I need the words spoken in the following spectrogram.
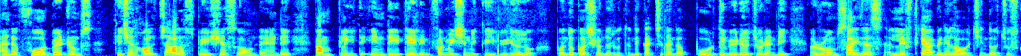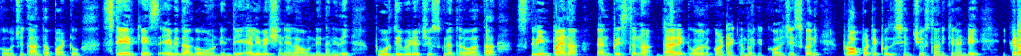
and four bedrooms kitchen hall చాలా స్పేషియస్గా ఉంటాయండి. కంప్లీట్ ఇన్ డీటెయిల్ ఇన్ఫర్మేషన్ మీకు ఈ వీడియోలో పొందుపరచడం జరుగుతుంది. ఖచ్చితంగా పూర్తి వీడియో చూడండి. రూమ్ సైజెస్ లిఫ్ట్ క్యాబిన్ ఎలా వచ్చిందో చూసుకోవచ్చు. దాంతోపాటు స్టేర్ కేస్ ఏ విధంగా ఉండింది ఎలివేషన్ ఎలా ఉండింది అనేది పూర్తి వీడియో చూసుకున్న తర్వాత స్క్రీన్ పైన కనిపిస్తున్న డైరెక్ట్ ఓనర్ కాంటాక్ట్ నెంబర్కి కాల్ చేసుకొని ప్రాపర్టీ పొజిషన్ చూస్తానికి రండి. ఇక్కడ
